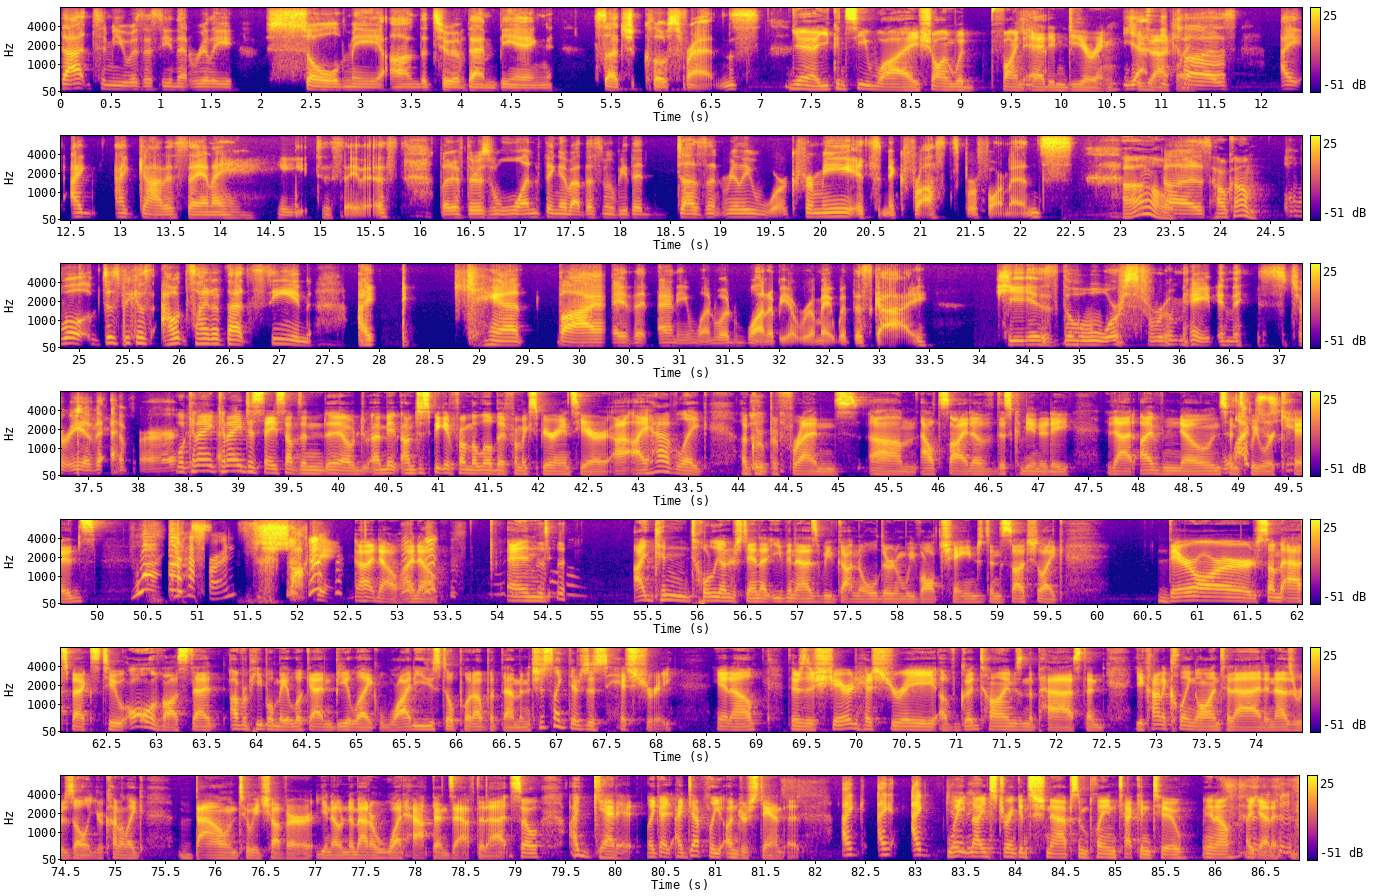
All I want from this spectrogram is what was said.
that to me was a scene that really sold me on the two of them being such close friends. Yeah, you can see why Shaun would find Ed endearing. Yeah, exactly. because I I I gotta say, and I hate to say this, but if there's one thing about this movie that doesn't really work for me, it's Nick Frost's performance. oh, Because how come? well, just because outside of that scene, I can't buy that anyone would want to be a roommate with this guy. He is the worst roommate in the history of ever. Well, can I can I just say something? You know, I mean, I'm just speaking from a little bit from experience here. I, I have like a group of friends um, outside of this community that I've known since we were kids. what? You have friends. Shocking. I know, I know. And I can totally understand that even as we've gotten older and we've all changed and such, like there are some aspects to all of us that other people may look at and be like, why do you still put up with them? And it's just like there's this history. You know, there's a shared history of good times in the past, and you kind of cling on to that. And as a result, you're kind of like bound to each other, you know, no matter what happens after that. So I get it. Like, I, I definitely understand it I I I late it. nights drinking schnapps and playing Tekken 2. You know, I get it.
